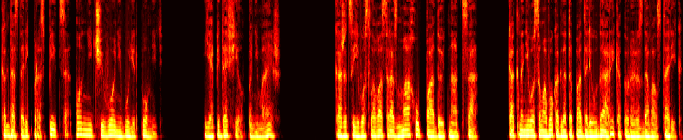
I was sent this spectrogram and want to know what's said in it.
Когда старик проспится, он ничего не будет помнить. Я педофил, понимаешь? Кажется, его слова с размаху падают на отца, как на него самого когда-то падали удары, которые раздавал старик.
